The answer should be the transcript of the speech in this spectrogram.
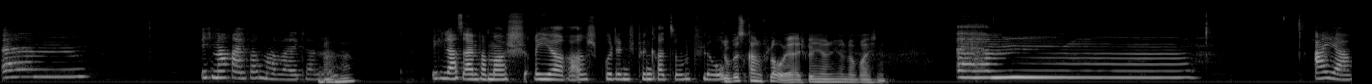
Ähm, ich mache einfach mal weiter, ne? Mhm. Ich lasse einfach mal Sch- hier raussprudeln. Ich bin gerade so im Flow. Du bist gerade im Flow, ja? Ich will dich auch nicht unterbrechen. Ähm. Ah ja.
